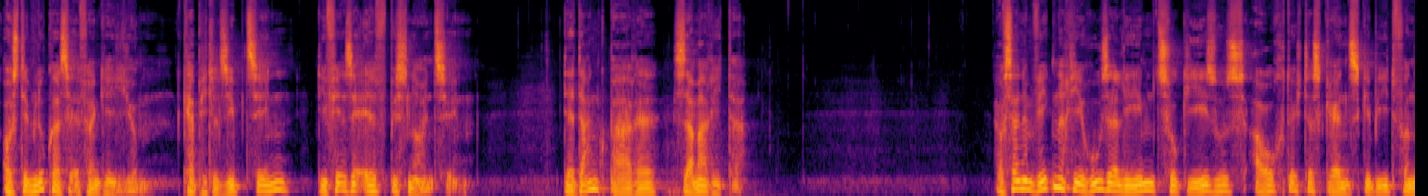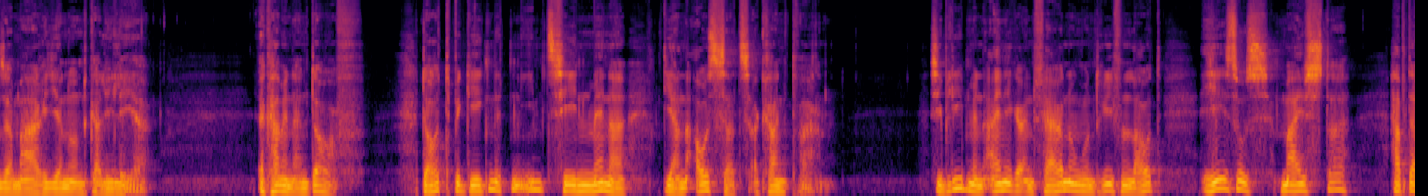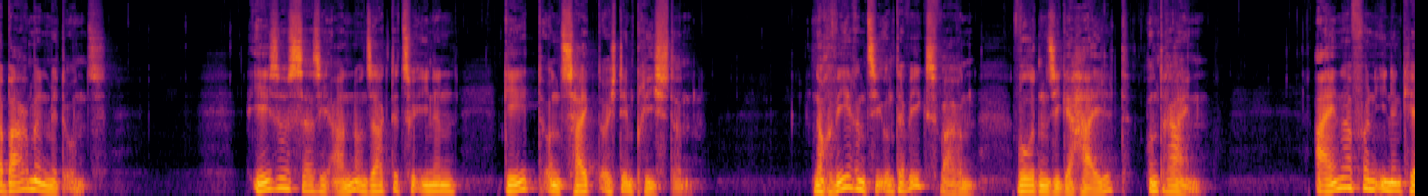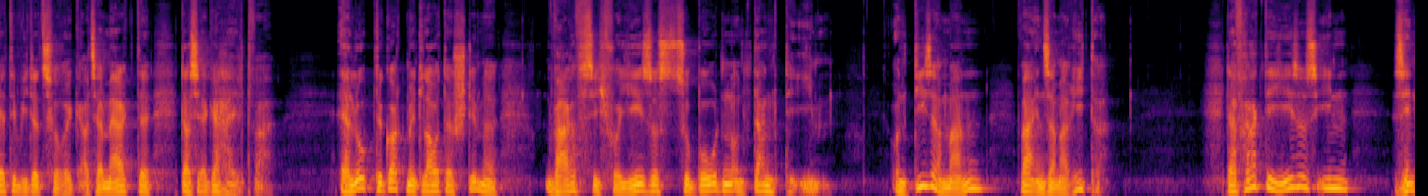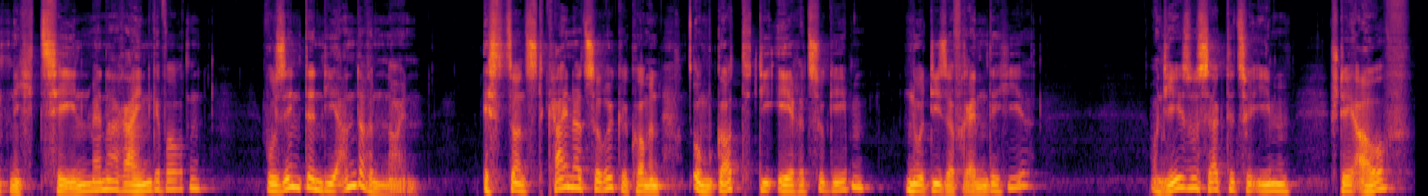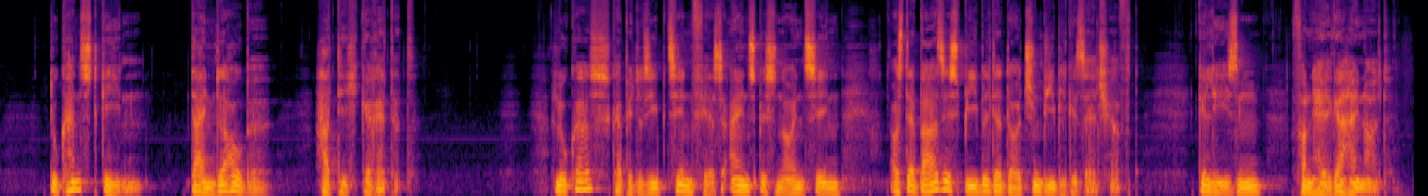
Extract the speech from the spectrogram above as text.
Aus dem Lukasevangelium, Kapitel 17, die Verse 11 bis 19. Der dankbare Samariter. Auf seinem Weg nach Jerusalem zog Jesus auch durch das Grenzgebiet von Samarien und Galiläa. Er kam in ein Dorf. Dort begegneten ihm zehn Männer, die an Aussatz erkrankt waren. Sie blieben in einiger Entfernung und riefen laut Jesus, Meister, habt Erbarmen mit uns. Jesus sah sie an und sagte zu ihnen Geht und zeigt euch den Priestern. Noch während sie unterwegs waren, wurden sie geheilt und rein. Einer von ihnen kehrte wieder zurück, als er merkte, dass er geheilt war. Er lobte Gott mit lauter Stimme, warf sich vor Jesus zu Boden und dankte ihm. Und dieser Mann war ein Samariter. Da fragte Jesus ihn, sind nicht zehn Männer rein geworden? Wo sind denn die anderen neun? Ist sonst keiner zurückgekommen, um Gott die Ehre zu geben? Nur dieser Fremde hier? Und Jesus sagte zu ihm, Steh auf, du kannst gehen, dein Glaube hat dich gerettet. Lukas Kapitel 17 Vers 1 bis 19 aus der Basisbibel der Deutschen Bibelgesellschaft. Gelesen von Helga Heinold.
